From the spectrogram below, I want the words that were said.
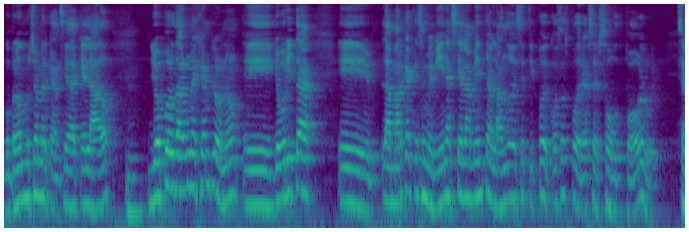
compramos mucha mercancía de aquel lado. Yo por dar un ejemplo, ¿no? Eh, yo ahorita, eh, la marca que se me viene hacia la mente hablando de ese tipo de cosas podría ser South Pole, güey. Sí,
